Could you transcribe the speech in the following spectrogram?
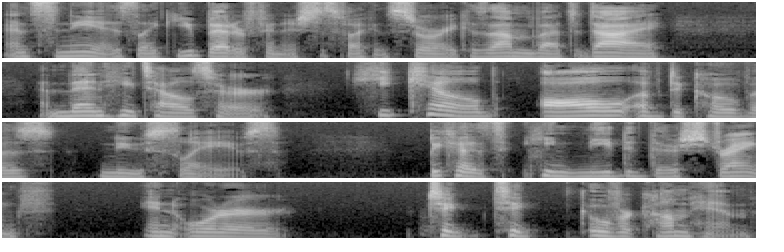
and Sonea is like, "You better finish this fucking story because I'm about to die." And then he tells her he killed all of Dakova's new slaves because he needed their strength in order to to overcome him,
